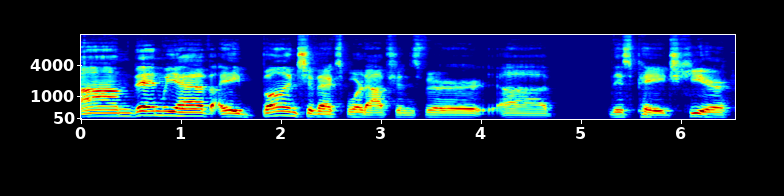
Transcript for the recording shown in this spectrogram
Um, then we have a bunch of export options for uh, this page here.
